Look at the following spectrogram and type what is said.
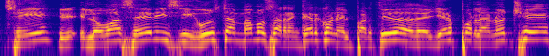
Sí, lo va a hacer y si gustan vamos a arrancar con el partido de ayer por la noche.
